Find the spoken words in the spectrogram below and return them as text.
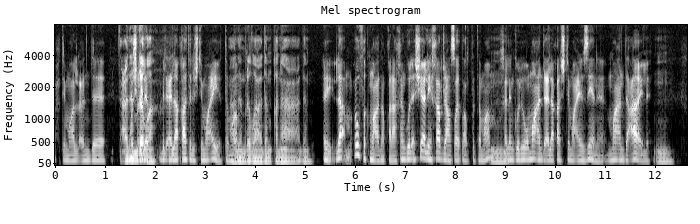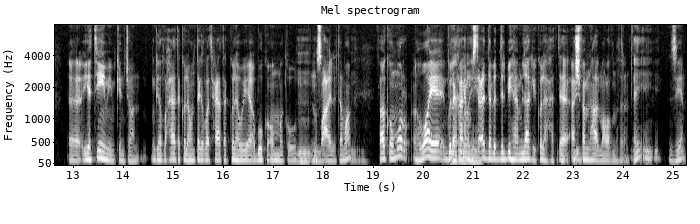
احتمال عنده عدم رضا بالعلاقات الاجتماعية تمام؟ عدم رضا عدم قناعة عدم إي لا عوفك ما عندنا قناعة خلينا نقول أشياء اللي خارجة عن سيطرته تمام. خلينا نقول هو ما عنده علاقات اجتماعية زينة ما عنده عائلة مم. آه يتيم يمكن كان قضى حياته كلها وانت قضيت حياتك كلها ويا أبوك وأمك ونص عائلة تمام مم. فاكو امور هواية يقول لك أنا. مستعد أبدل بها أملاكي كلها حتى أشفى من هذا المرض مثلا اي اي إي. زين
